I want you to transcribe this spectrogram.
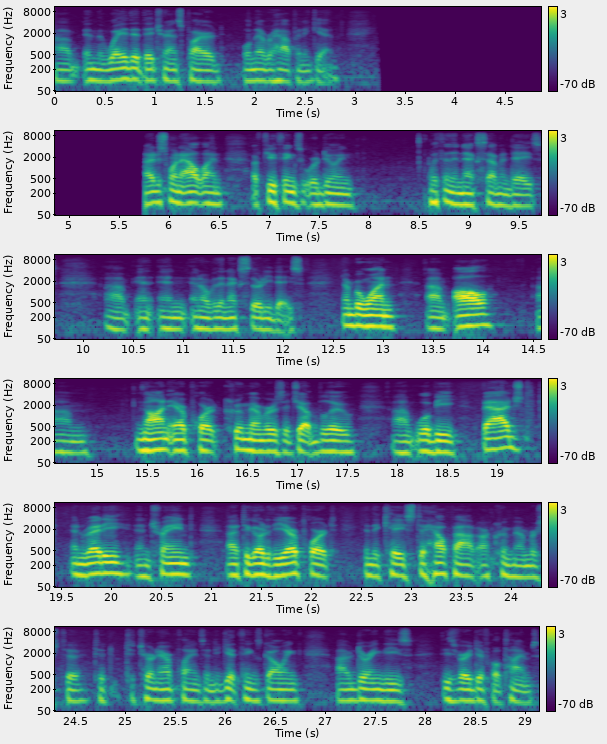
um, in the way that they transpired will never happen again. I just want to outline a few things that we're doing within the next seven days um, and, and, and, over the next 30 days. Number one, um, all um, non-airport crew members at JetBlue um, will be badged and ready and trained uh, to go to the airport in the case to help out our crew members to, to, to turn airplanes and to get things going uh, during these, these very difficult times.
